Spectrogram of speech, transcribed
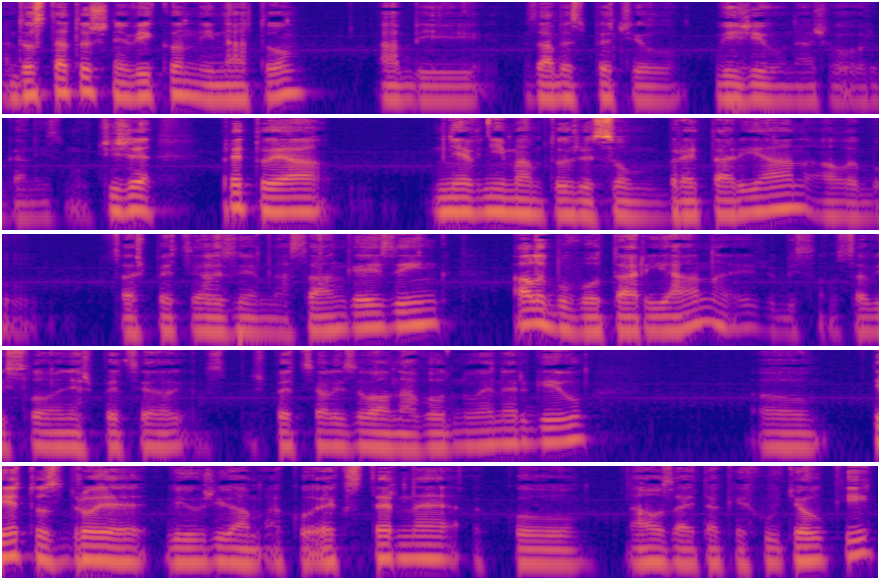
dostatočne výkonný na to, aby zabezpečil výživu nášho organizmu. Čiže preto ja nevnímam to, že som bretarián, alebo sa špecializujem na sungazing, alebo votarián, že by som sa vyslovene špecializoval na vodnú energiu. Tieto zdroje využívam ako externé, ako naozaj také chuťovky,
